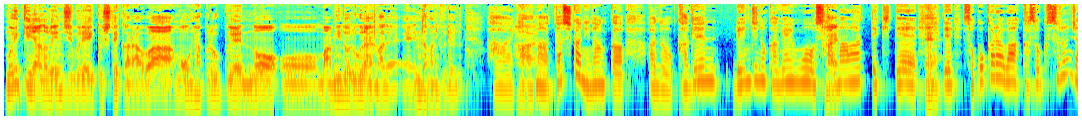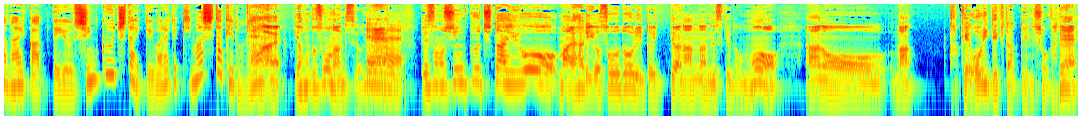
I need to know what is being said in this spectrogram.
もう一気にあの、レンジブレイクしてからは、もう106円の、おまあミドルぐらいまで円高に触れると。はい。はい。まあ確かになんか、あの、加減、レンジの加減を下回ってきて、はい、で、そこからは加速するんじゃないかっていう真空地帯って言われてきましたけどね。はい。いや、本当そうなんですよね。えー、で、その真空地帯を、まあやはり予想通りと言ってはなんなんですけども、あのー、まあ、駆け降りてきたっていうんでしょうかね。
